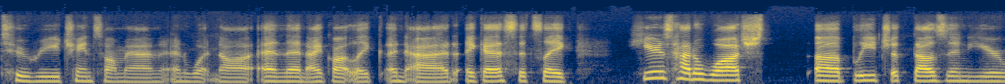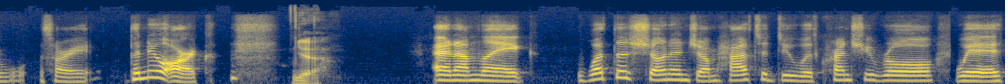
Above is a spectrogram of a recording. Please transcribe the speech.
to read Chainsaw Man and whatnot, and then I got like an ad. I guess it's like, here's how to watch uh Bleach a thousand year sorry, the new arc. Yeah. And I'm like, what does Shonen Jump have to do with Crunchyroll, with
